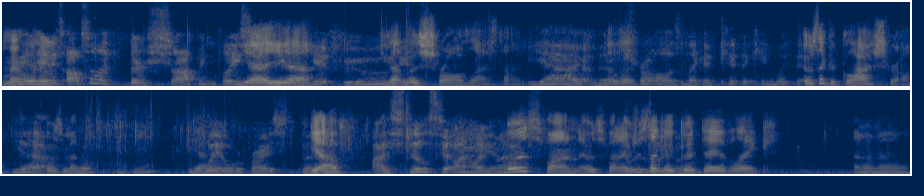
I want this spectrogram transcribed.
Remember and, when and it's also like their shopping places. Yeah, you yeah. Can get food. you got those straws last time? Yeah, I got metal like- straws and like a kit that came with it. It was like a glass straw. yeah. It was metal. hmm Yeah. Way overpriced. But Yeah, I still spent my money on but it it. was fun. It was fun. It, It was was just like really a good day of like, I don't know,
